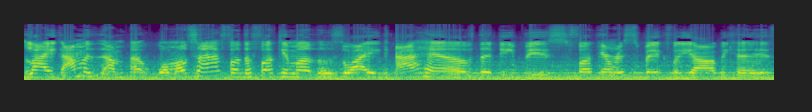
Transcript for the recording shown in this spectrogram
Like I'm, a, I'm a, one more time for the fucking mothers. Like I have the deepest fucking respect for y'all because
